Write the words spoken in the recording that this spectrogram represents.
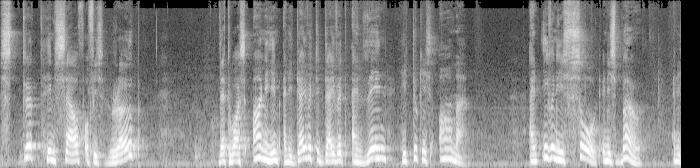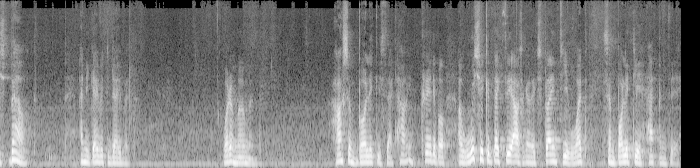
stripped himself of his robe that was on him and he gave it to David and then he took his armor and even his sword and his bow and his belt and he gave it to David. What a moment. How symbolic is that? How incredible. I wish we could take three hours. and explain to you what symbolically happened there.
